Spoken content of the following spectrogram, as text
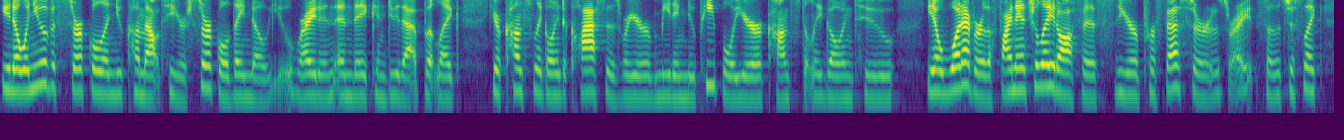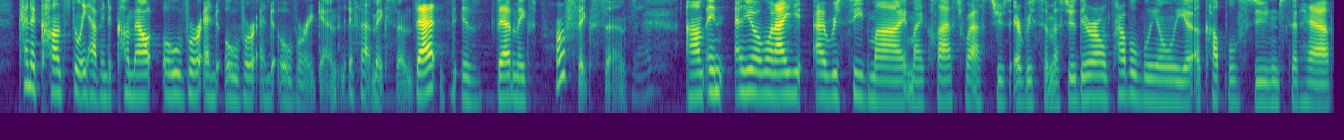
You know, when you have a circle and you come out to your circle, they know you, right? And and they can do that. But like you're constantly going to classes where you're meeting new people. You're constantly going to, you know, whatever, the financial aid office, your professors, right? So it's just like kind of constantly having to come out over and over and over again, if that makes sense. That is that makes perfect sense. Um, and, and you know when I I receive my my class rosters every semester, there are probably only a, couple students that have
